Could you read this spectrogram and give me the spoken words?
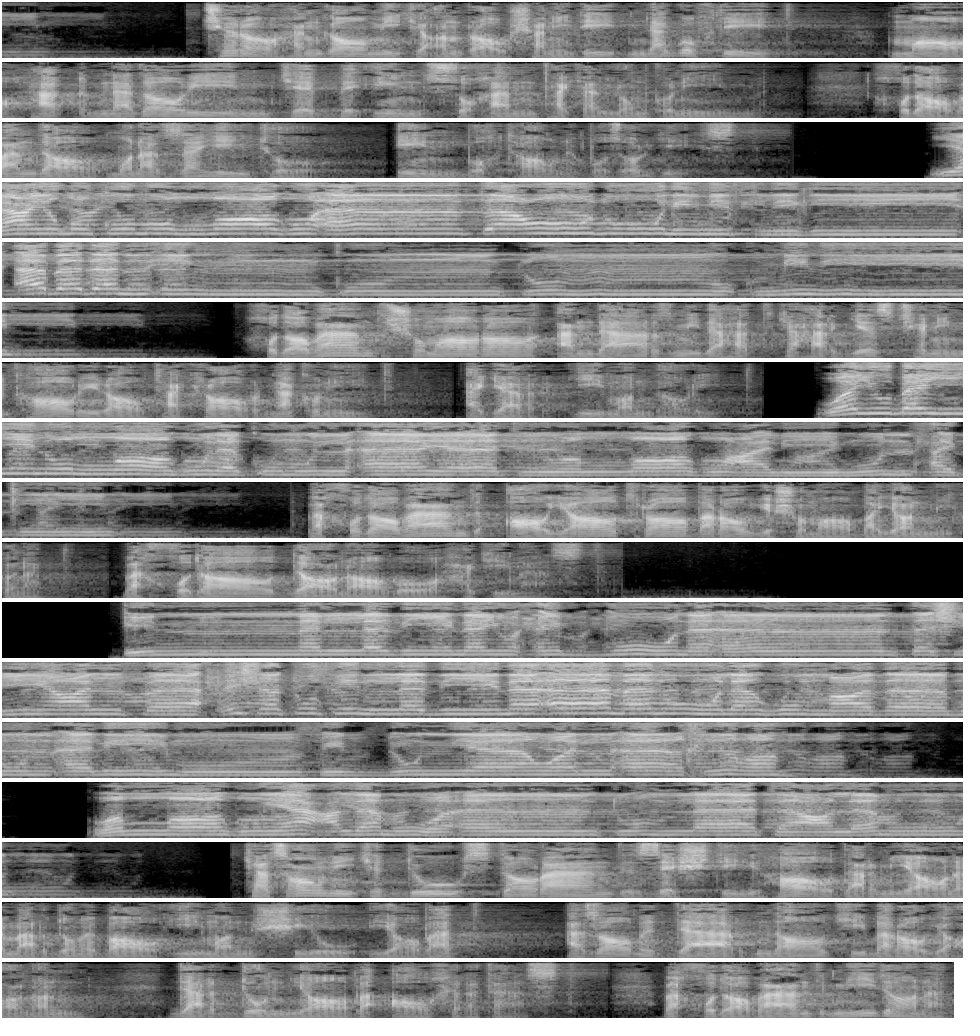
چرا هنگامی که آن را شنیدید نگفتید ما حق نداریم که به این سخن تکلم کنیم؟ خداوندا منزهی تو این بهتان بزرگی است. یعظكم الله ان تعودوا لمثله ابدا ان کنتم مؤمنین. خداوند شما را اندرز می دهد که هرگز چنین کاری را تکرار نکنید اگر ایمان دارید. ويبين الله لكم الآيات والله عليم حكيم و خداوند آیات را برای شما بیان می کند و خدا دانا و حکیم است. إن الذين يحبون أن تشيع الفاحشة في الذين آمنوا لهم عذاب أليم في الدنيا والآخرة. والله يعلم وانتم لا تعلمون. کسانی که دوست دارند زشتی ها در میان مردم با ایمان شیوع یابد عذاب دردناکی برای آنان در دنیا و آخرت است و خداوند می‌داند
